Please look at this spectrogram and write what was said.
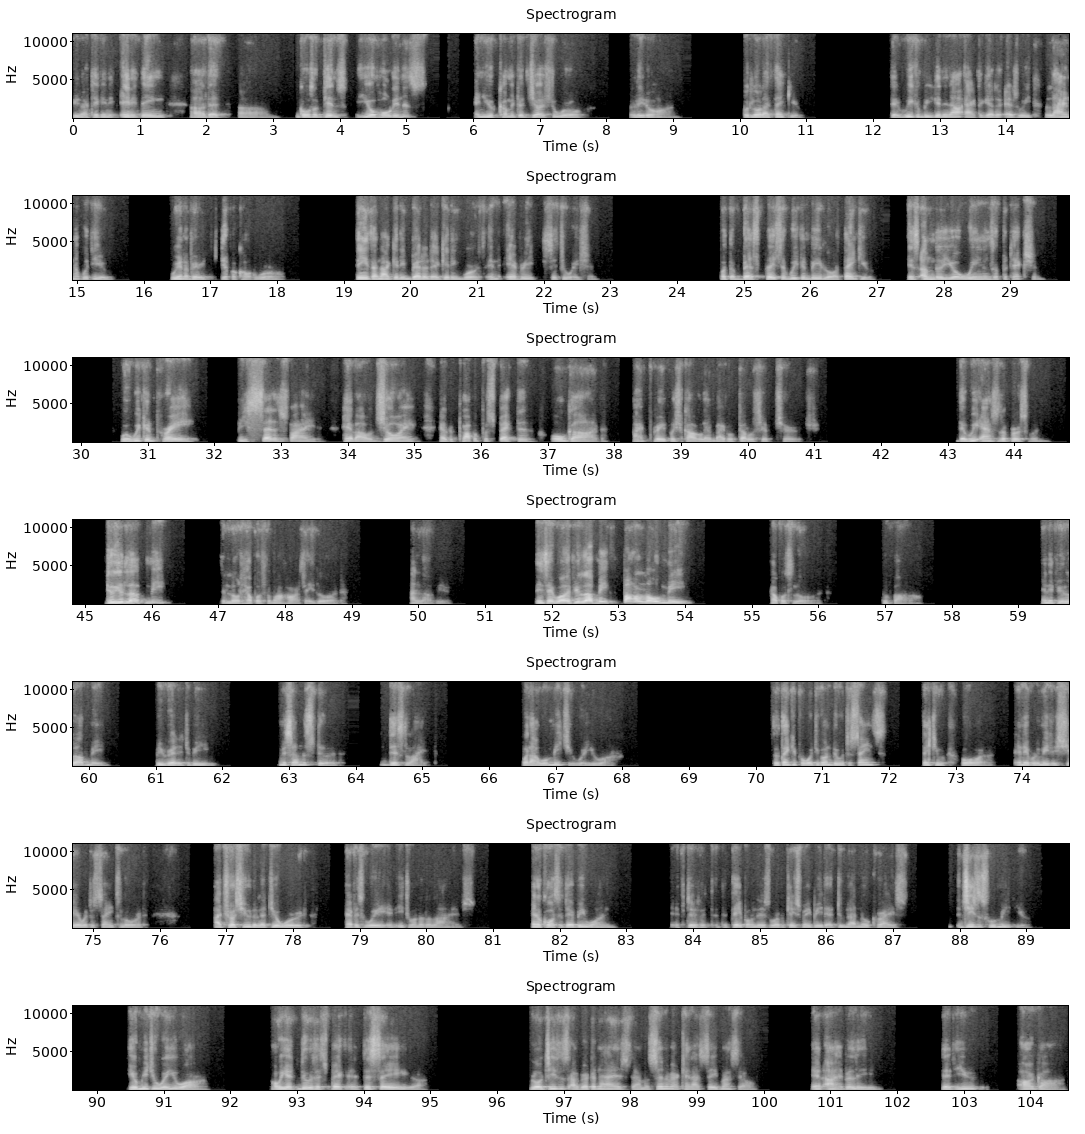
you're not taking anything uh, that um, goes against your holiness, and you're coming to judge the world later on. But Lord, I thank you that we can be getting our act together as we line up with you. We're in a very difficult world. Things are not getting better, they're getting worse in every situation. But the best place that we can be, Lord, thank you, is under your wings of protection, where we can pray, be satisfied, have our joy, have the proper perspective. Oh God, I pray for Chicagoland Bible Fellowship Church that we answer the first one. Do you love me? Then Lord, help us from our hearts. Say, Lord, I love you. Then say, well, if you love me, follow me. Help us, Lord, to follow. And if you love me, be ready to be misunderstood, disliked, but I will meet you where you are. So thank you for what you're going to do with the saints. Thank you for enabling me to share with the saints, Lord. I trust you to let your word have its way in each one of the lives. And of course, if there be one, if there's a, the tape on this, whatever the case may be, that do not know Christ, Jesus will meet you. He'll meet you where you are. All you have to do is expect to say, uh, Lord Jesus, I recognize that I'm a sinner. I cannot save myself. And I believe that you are God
